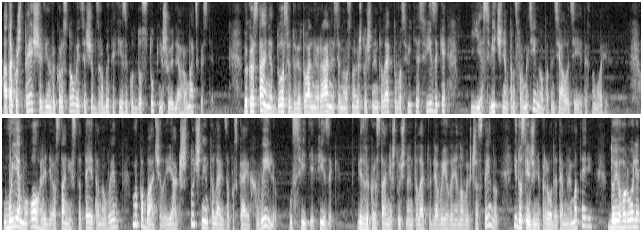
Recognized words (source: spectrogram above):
а також те, що він використовується, щоб зробити фізику доступнішою для громадськості. Використання досвіду віртуальної реальності на основі штучного інтелекту в освіті з фізики є свідченням трансформаційного потенціалу цієї технології. У моєму огляді останніх статей та новин ми побачили, як штучний інтелект запускає хвилю у світі фізики від використання штучного інтелекту для виявлення нових частинок і дослідження природи темної матерії до його ролі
